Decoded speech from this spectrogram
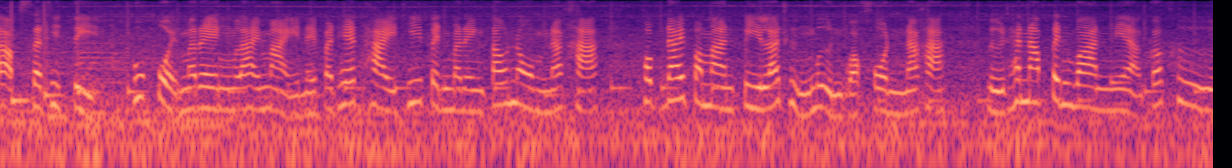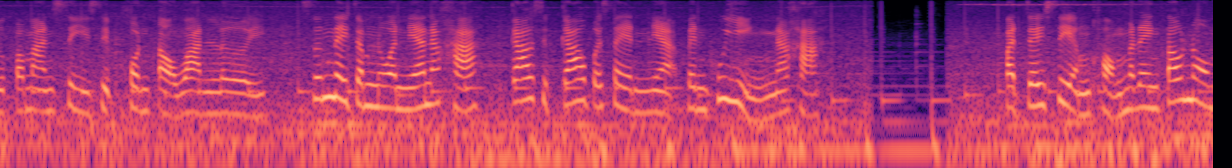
หรับสถิติ ผู้ป่วยมะเร็งรายใหม่ในประเทศไทยที่เป็นมะเร็งเต้านมนะคะ พบได้ประมาณปีละถึงหมื่นกว่าคนนะคะ หรือถ้านับเป็นวันเนี่ยก็คือประมาณ 40 คนต่อวันเลย ซึ่งในจำนวนนี้นะคะ 99%เนี่ยเป็นผู้หญิงนะคะ ปัจจัยเสี่ยงของมะเร็งเต้านม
